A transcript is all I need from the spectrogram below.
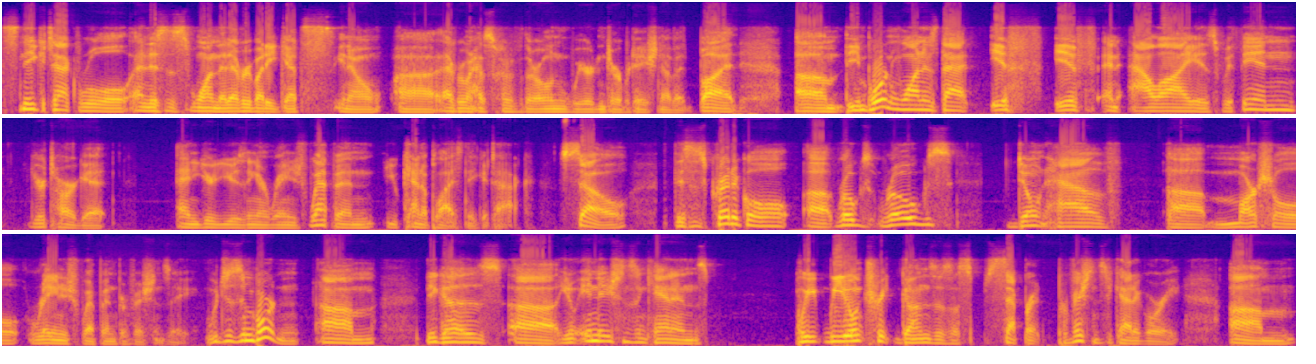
sneak attack rule, and this is one that everybody gets, you know, uh, everyone has sort of their own weird interpretation of it. But um, the important one is that if if an ally is within your target and you're using a ranged weapon, you can apply sneak attack. So this is critical. Uh, rogues rogues don't have uh, martial ranged weapon proficiency, which is important um, because uh, you know in nations and cannons. We, we don't treat guns as a separate proficiency category. Um,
